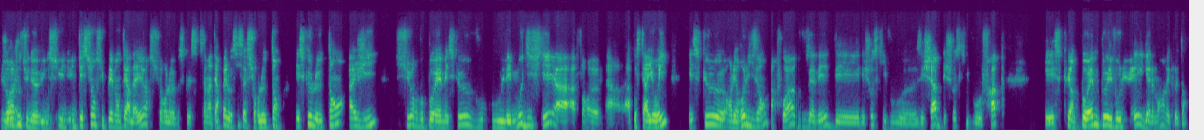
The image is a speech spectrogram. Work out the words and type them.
Je rajoute une, une, question supplémentaire d'ailleurs sur le, parce que ça m'interpelle aussi ça sur le temps. Est-ce que le temps agit sur vos poèmes? Est-ce que vous, les modifiez à, à, posteriori? Est-ce que en les relisant, parfois, vous avez des, des choses qui vous euh, échappent, des choses qui vous frappent? Et est-ce qu'un poème peut évoluer également avec le temps?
